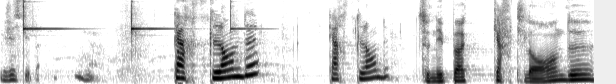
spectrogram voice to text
Je sais pas. Cartland Cartland? Ce n'est pas Cartland.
